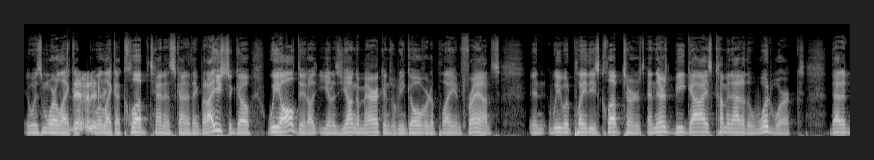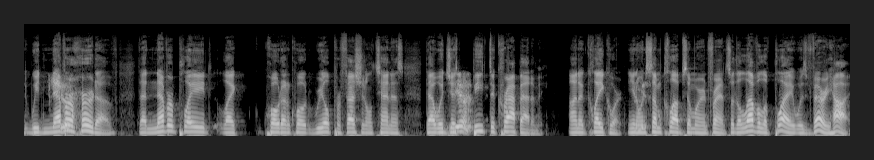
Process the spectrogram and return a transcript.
It was more like a, more like a club tennis kind of thing. But I used to go. We all did. uh, You know, as young Americans, when we go over to play in France, and we would play these club tournaments, and there'd be guys coming out of the woodworks that had, we'd never Sure. heard of, that never played like quote unquote real professional tennis, that would just Yeah. beat the crap out of me on a clay court, you know, in some club somewhere in France. So the level of play was very high.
